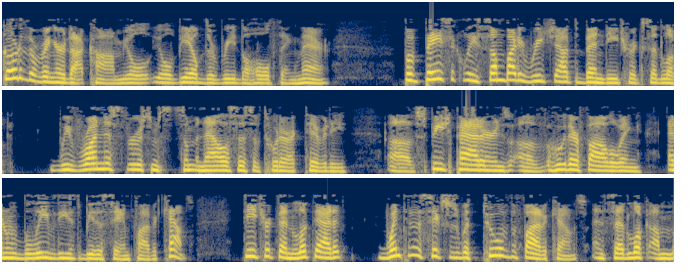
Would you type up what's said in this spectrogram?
go to theringer.com. You'll you'll be able to read the whole thing there. But basically somebody reached out to Ben Detrick said, "Look, we've run this through some some analysis of Twitter activity, of speech patterns, of who they're following, and we believe these to be the same five accounts." Detrick then looked at it, went to the Sixers with two of the five accounts, and said, "Look, I'm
